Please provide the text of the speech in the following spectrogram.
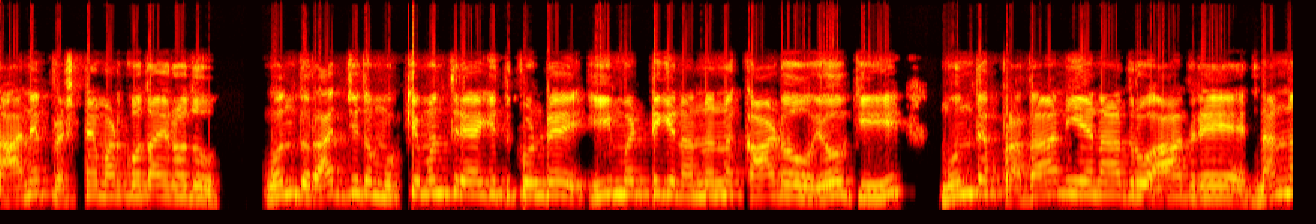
ತಾನೇ ಪ್ರಶ್ನೆ ಮಾಡ್ಕೋತಾ ಇರೋದು. ಒಂದು ರಾಜ್ಯದ ಮುಖ್ಯಮಂತ್ರಿ ಆಗಿದ್ದುಕೊಂಡೆ ಈ ಮಟ್ಟಿಗೆ ನನ್ನನ್ನ ಕಾಡೋ ಯೋಗಿ ಮುಂದೆ ಪ್ರಧಾನಿ ಏನಾದ್ರೂ ಆದ್ರೆ ನನ್ನ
